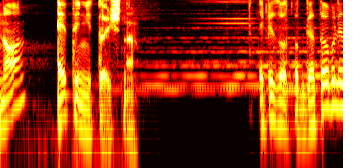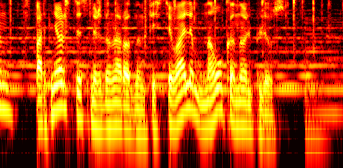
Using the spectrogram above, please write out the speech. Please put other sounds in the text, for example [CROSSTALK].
Но это не точно. Эпизод подготовлен в партнерстве с международным фестивалем «Наука 0+.»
